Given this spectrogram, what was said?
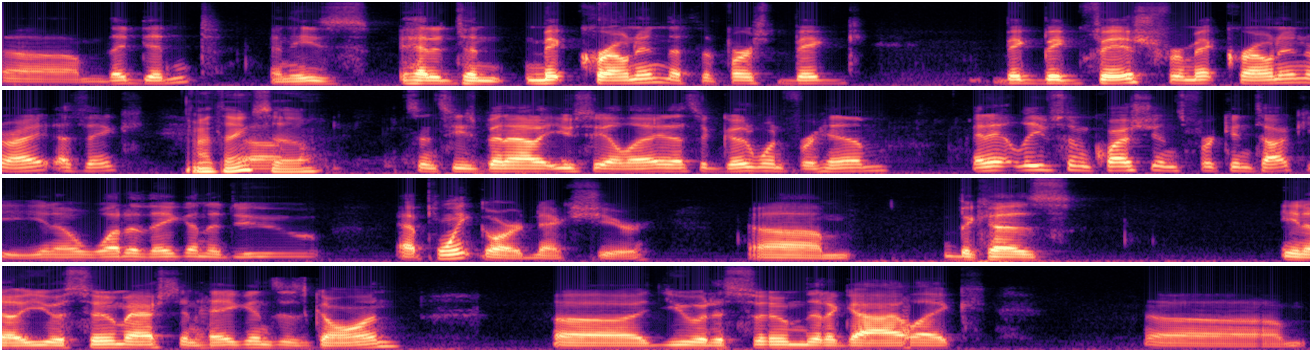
um, they didn't, and he's headed to Mick Cronin. That's the first big, big, big fish for Mick Cronin, right? I think. I think uh, so. Since he's been out at UCLA, that's a good one for him, and it leaves some questions for Kentucky. You know, what are they going to do at point guard next year? Um, because you know, you assume Ashton Hagans is gone. Uh, you would assume that a guy like um,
